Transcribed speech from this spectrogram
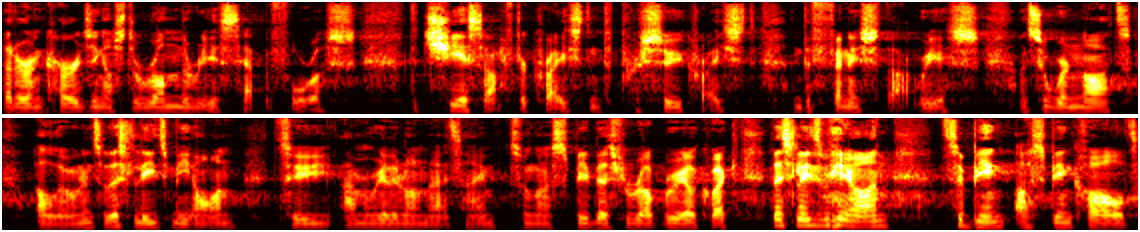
that are encouraging us to run the race set before us, to chase after Christ and to pursue Christ and to finish that race. And so we're not alone. And so this leads me on to, I'm really running out of time, so I'm going to speed this up real quick. This leads me on to being us being called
